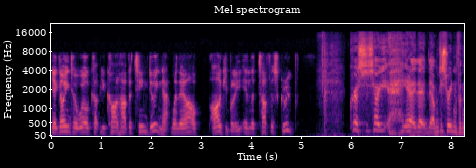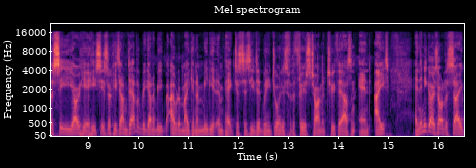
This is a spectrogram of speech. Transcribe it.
you know, going to a World Cup, you can't have a team doing that when they are arguably in the toughest group. Chris, so you know, the, the, I'm just reading from the CEO here. He says, look, he's undoubtedly going to be able to make an immediate impact, just as he did when he joined us for the first time in 2008. And then he goes on to say,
